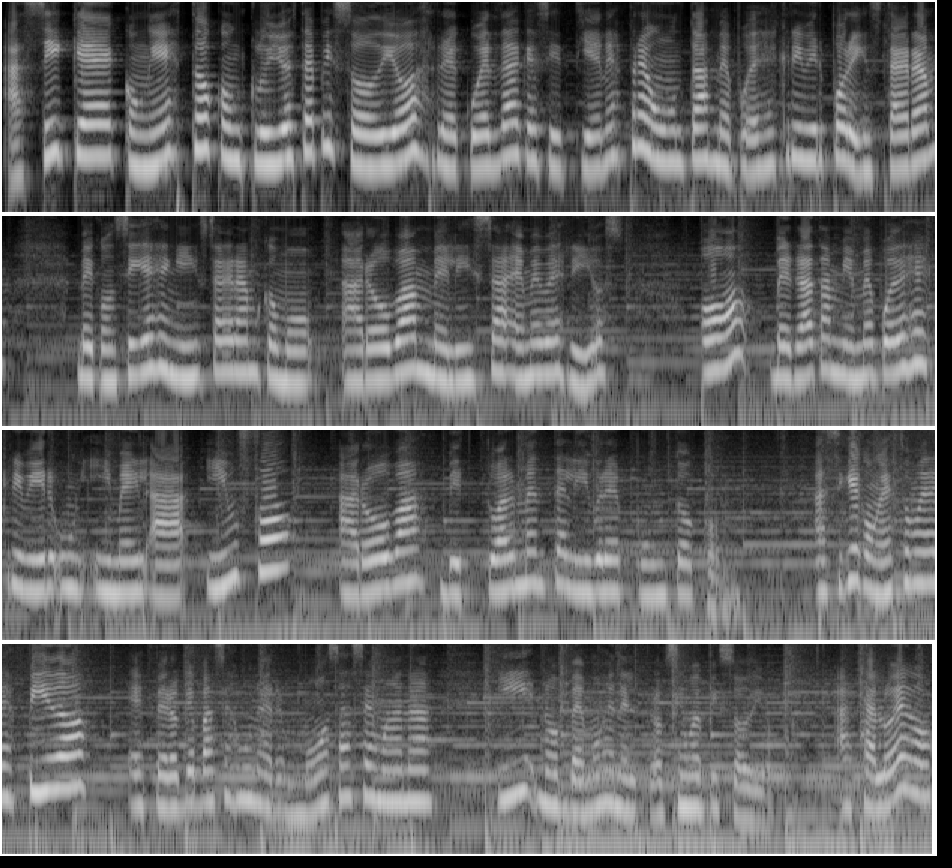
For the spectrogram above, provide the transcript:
Así que con esto concluyo este episodio. Recuerda que si tienes preguntas me puedes escribir por Instagram. Me consigues en Instagram como arroba o, ¿verdad? También me puedes escribir un email a info arroba. Así que con esto me despido. Espero que pases una hermosa semana y nos vemos en el próximo episodio. Hasta luego.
